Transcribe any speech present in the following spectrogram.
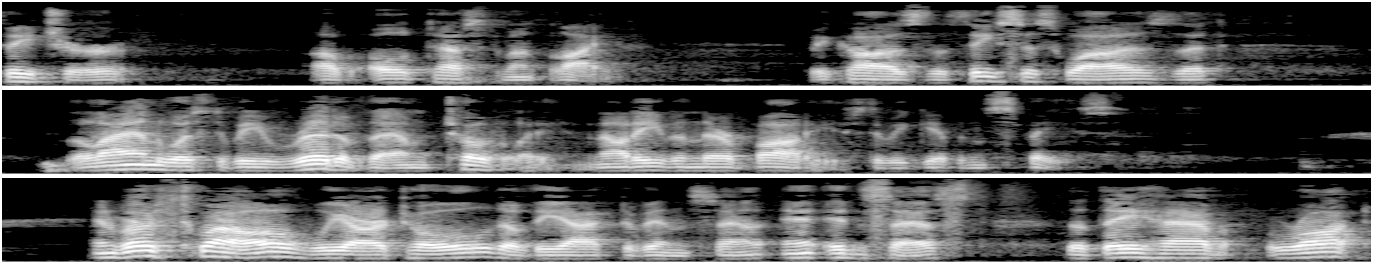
feature of Old Testament life, because the thesis was that the land was to be rid of them totally, not even their bodies to be given space. In verse 12, we are told of the act of incest that they have wrought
